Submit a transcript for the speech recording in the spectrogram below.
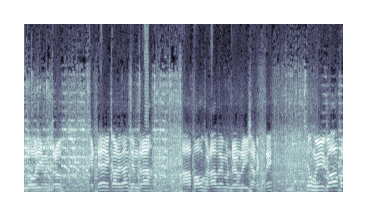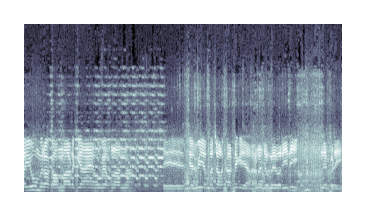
ਲੋ ਜੀ ਮਿੱਤਰੋ ਕੱਢਿਆ ਦਾ ਜੰਦਰਾ, ਆਪ ਆਓ ਖੜਾ ਹੋਵੇ ਮੁੰਡੇ ਨੂੰ ਲਈ ਸੜਕ ਤੇ। ਤੇ ਉਹੀ ਗਾ ਭਾਈ, ਉਹ ਮੇਰਾ ਕੰਮ ਅੜ ਗਿਆ ਐ ਹੋ ਗਿਆ ਫਲਾਨਾ। ਤੇ ਫਿਰ ਵੀ ਆਪਾਂ ਚੱਲ ਕੱਢ ਕੇ ਯਾਰ, ਹਨਾ, ਜ਼ਿੰਮੇਵਾਰੀ ਇਹਦੀ ਨਿਬੜੀ।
